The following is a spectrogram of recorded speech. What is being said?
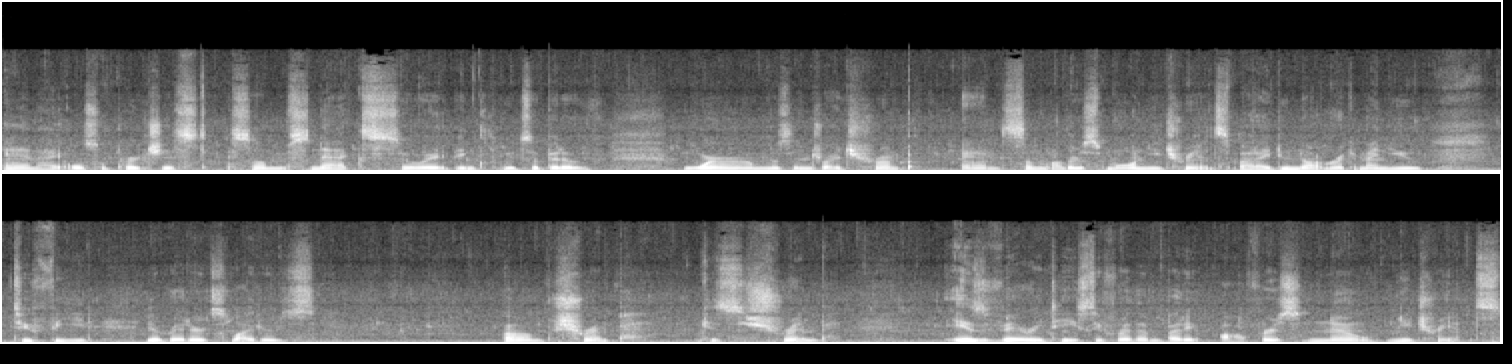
and I also purchased some snacks, so it includes a bit of worms and dried shrimp and some other small nutrients, but I do not recommend you to feed your red-eared sliders um, shrimp because shrimp is very tasty for them, but it offers no nutrients.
